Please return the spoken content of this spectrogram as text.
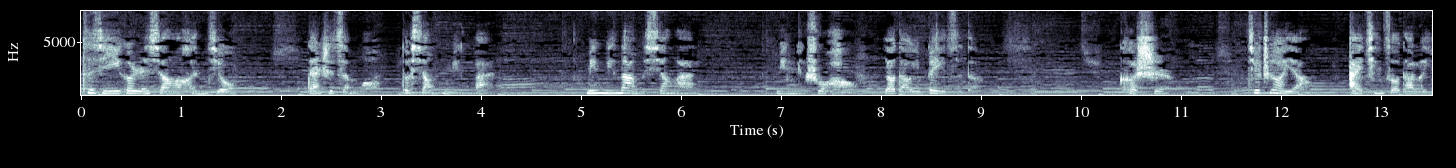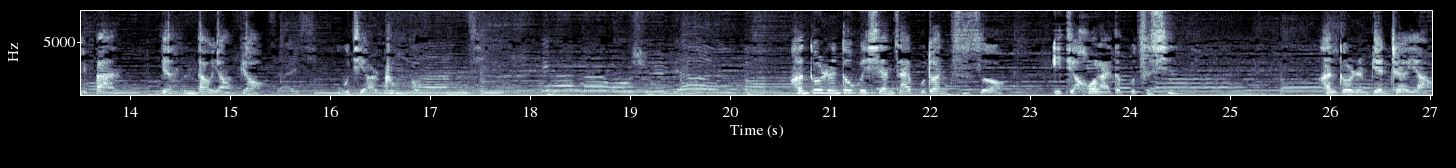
自己一个人想了很久，但是怎么都想不明白，明明那么相爱。明明说好要到一辈子的，可是就这样，爱情走到了一半便分道扬镳，无疾而终了。很多人都会陷在不断自责以及后来的不自信里，很多人便这样，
